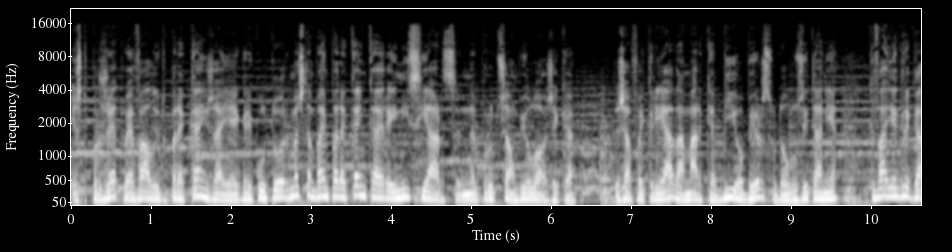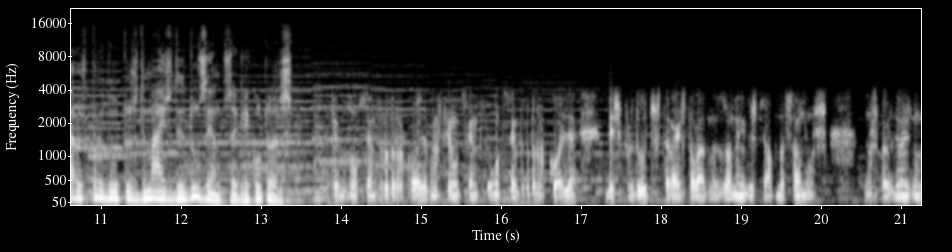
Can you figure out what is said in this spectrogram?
Este projeto é válido para quem já é agricultor, mas também para quem queira iniciar-se na produção biológica. Já foi criada a marca BioBerço da Lusitânia, que vai agregar os produtos de mais de 200 agricultores temos um centro de recolha, vamos ter um centro, um centro de recolha destes produtos, que estará instalado na zona industrial de Nação, nos, nos pavilhões no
